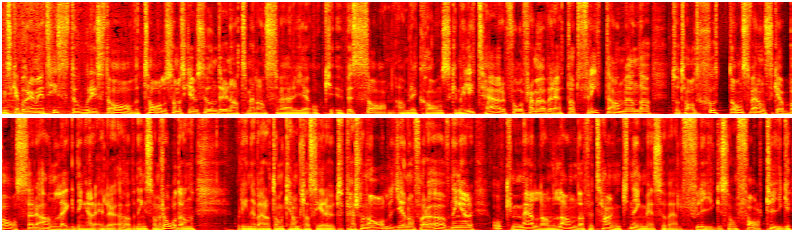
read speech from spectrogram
Vi ska börja med ett historiskt avtal som skrevs under i natt mellan Sverige och USA. Amerikansk militär får framöver rätt att fritt använda totalt 17 svenska baser, anläggningar eller övningsområden. Och det innebär att de kan placera ut personal, genomföra övningar och mellanlanda för tankning med såväl flyg som fartyg.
